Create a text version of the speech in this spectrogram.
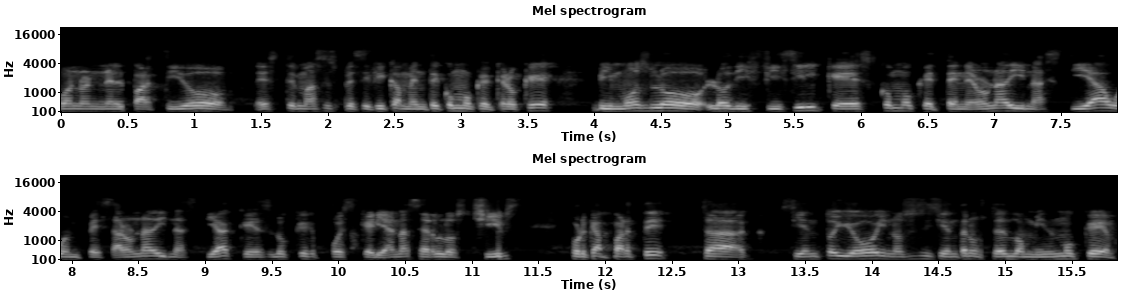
bueno, en el partido, este más específicamente, como que creo que vimos lo, lo, difícil que es como que tener una dinastía o empezar una dinastía, que es lo que pues querían hacer los Chiefs, porque aparte, o sea, siento yo, y no sé si sientan ustedes lo mismo, que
